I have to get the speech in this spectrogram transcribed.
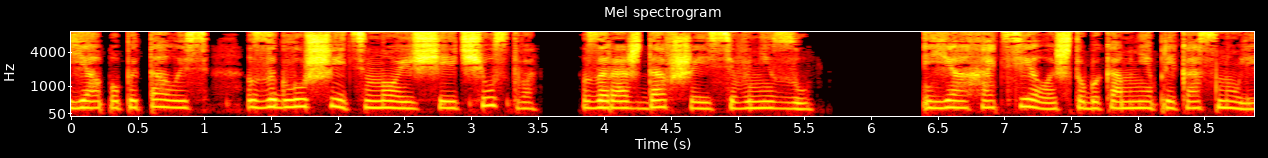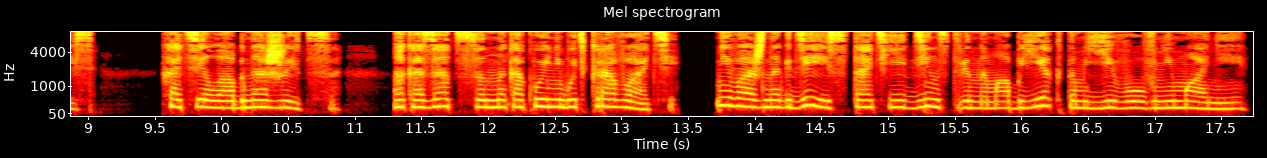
я попыталась заглушить ноющие чувства, зарождавшиеся внизу. Я хотела, чтобы ко мне прикоснулись, хотела обнажиться, оказаться на какой-нибудь кровати, неважно где, и стать единственным объектом его внимания.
